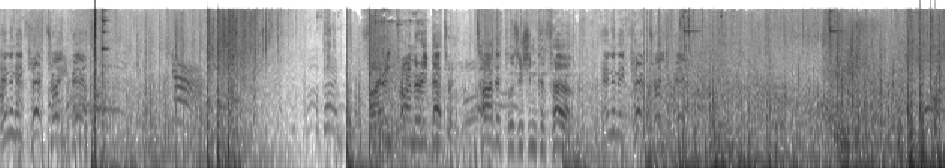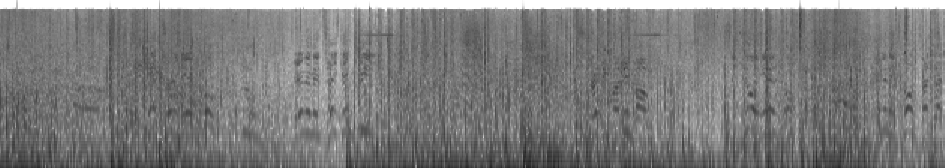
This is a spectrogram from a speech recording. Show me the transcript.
Enemy capturing Bertha. Primary battery. Target position confirmed. Enemy. Capturing Echo. Enemy taking B. Strafing run inbound. Securing Echo. Enemy contact at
